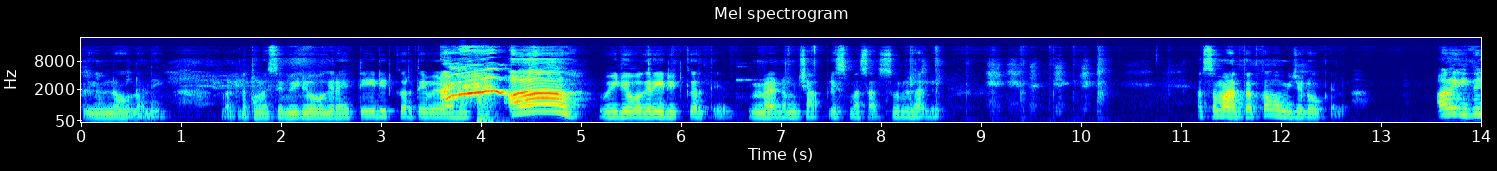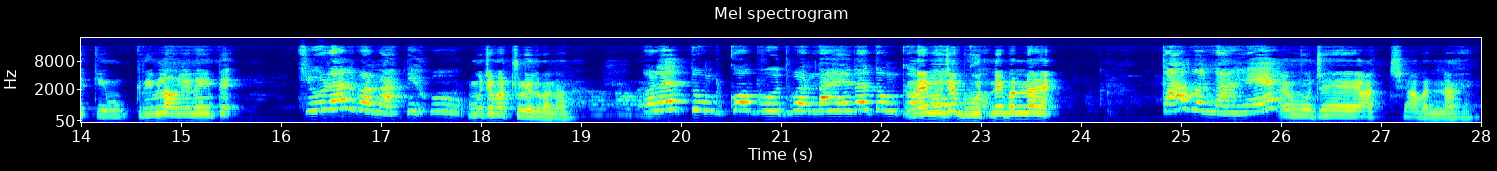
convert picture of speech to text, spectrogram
क्रीम लावून आणि म्हटलं थोडेसे व्हिडिओ वगैरे आहे ते एडिट करते वेळ आहे आ! व्हिडिओ वगैरे एडिट करते. मॅडमची आपलीच मसाज सुरू झाले. असं मारतात का मम्मीच्या डोक्याला? अरे इथे क्रीम क्रीम लावली नाही इथे. चूरन बनाती हूँ. मुझे मत चुड़ैल बना. अरे तुमको भूत बनना है ना तुमको नहीं मुझे भूत नहीं बनना है। क्या बनना है? मुझे अच्छा बनना है।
